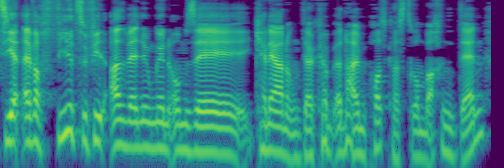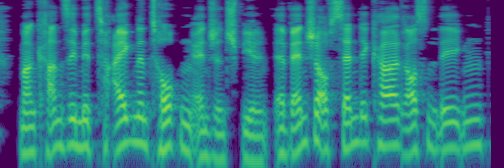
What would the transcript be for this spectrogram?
sie hat einfach viel zu viel Anwendungen, um sie, keine Ahnung, da könnte man einen halben Podcast drum machen, denn man kann sie mit eigenen Token-Engines spielen. Avenger of Zendikar rauslegen,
